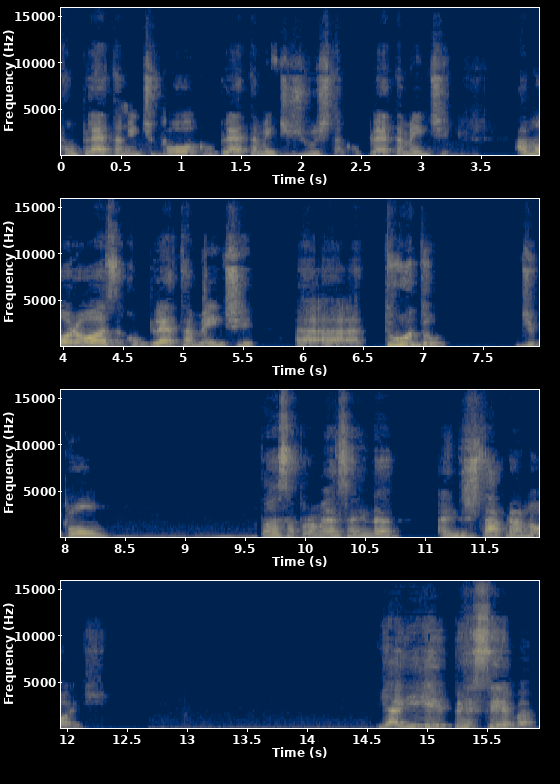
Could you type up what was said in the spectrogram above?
completamente boa, completamente justa, completamente amorosa, completamente uh, uh, tudo de bom. Então, essa promessa ainda, ainda está para nós. E aí, perceba,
